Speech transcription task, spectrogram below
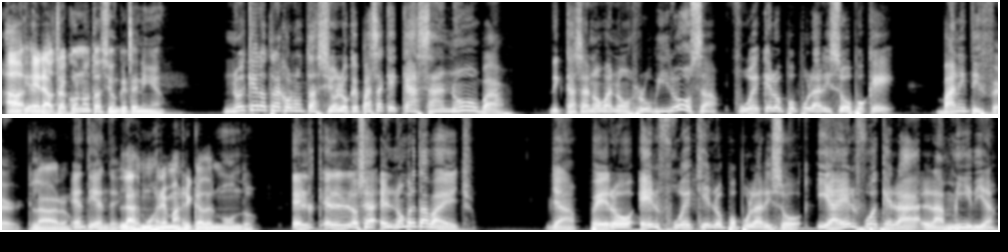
Ah, era otra connotación que tenía. No es que era otra connotación, lo que pasa es que Casanova, Casanova no, Rubirosa fue que lo popularizó porque Vanity Fair, Claro. ¿entiendes? Las mujeres más ricas del mundo. El, el- o sea, el nombre estaba hecho, ya, pero él fue quien lo popularizó y a él fue que la, la media,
